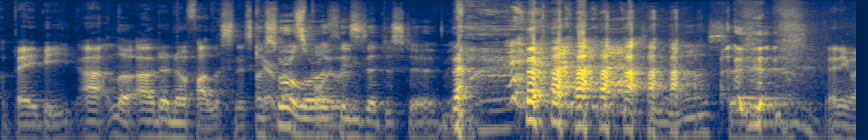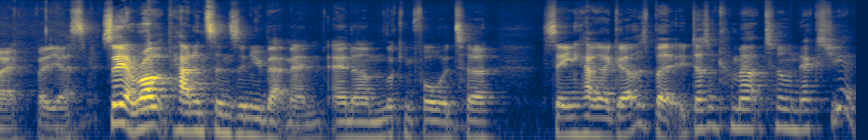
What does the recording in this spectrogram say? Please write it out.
a baby. Uh, look, I don't know if our listeners I care saw a about lot spoilers. of things that disturbed me. to be honest, so, Anyway, but yes. So yeah, Robert Pattinson's the new Batman, and I'm looking forward to seeing how that goes. But it doesn't come out till next year.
